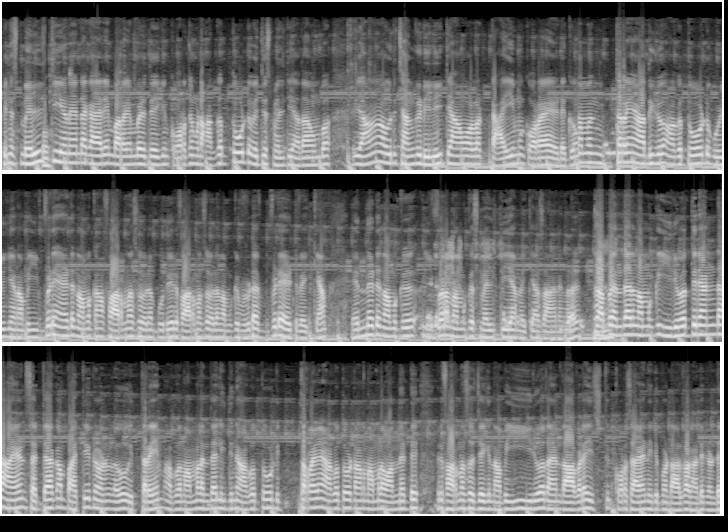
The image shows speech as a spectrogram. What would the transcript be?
പിന്നെ സ്മെൽറ്റ് ചെയ്യണതിന്റെ കാര്യം പറയുമ്പോഴത്തേക്കും കുറച്ചും കൂടെ അകത്തോട്ട് വെച്ച് സ്മെൽറ്റ് ചെയ്യാം. അതാകുമ്പോൾ ആ ഒരു ചങ്ക് ഡിലീറ്റ് ആവാനുള്ള ടൈം കുറേ എടുക്കും. നമ്മൾ ഇത്രയും അധികം അകത്തോട്ട് കുഴിക്കണം. അപ്പോൾ ഇവിടെയായിട്ട് നമുക്ക് ആ ഫർണസ് പോലെ പുതിയൊരു ഫർണസ് പോലെ നമുക്ക് ഇവിടെ ഇവിടെ ആയിട്ട് വെക്കാം. എന്നിട്ട് നമുക്ക് ഇവിടെ നമുക്ക് സ്മെൽറ്റ് ചെയ്യാൻ വെക്കാം സാധനങ്ങൾ. അപ്പോൾ എന്തായാലും നമുക്ക് ഇരുപത്തിരണ്ട് അയൺ സെറ്റാക്കാൻ പറ്റിയിട്ടുള്ളൂ ഇത്രയും. അപ്പോൾ നമ്മൾ എന്തായാലും ഇതിനകത്തോട്ട് ഇത്രയും അകത്തോട്ടാണ് നമ്മൾ വന്നിട്ട് ഒരു ഫർണസ് വെച്ചേക്കുന്നത്. അപ്പോൾ ഈ ഇരുപത് അയൺ അവിടെ കുറച്ച് അയൺ ഇരിപ്പുണ്ട്. ആൽഫ കണ്ടിട്ടുണ്ട്.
